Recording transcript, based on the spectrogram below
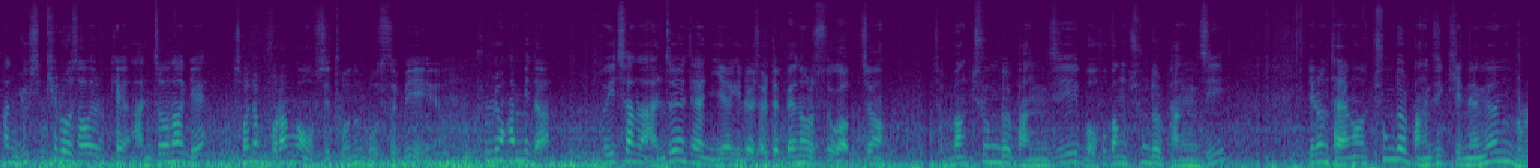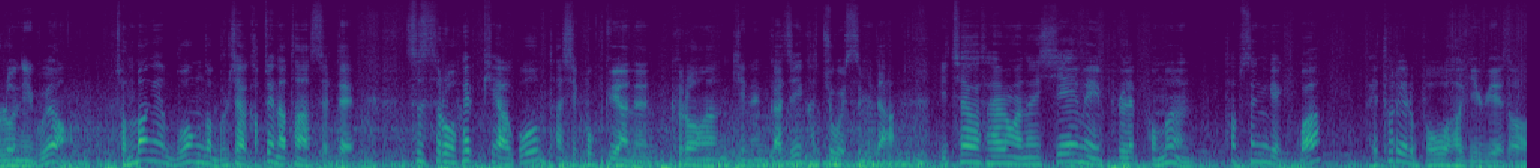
한 60km에서 이렇게 안전하게 전혀 불안감 없이 도는 모습이 음, 훌륭합니다. 또 이 차는 안전에 대한 이야기를 절대 빼놓을 수가 없죠. 전방 충돌 방지, 뭐 후방 충돌 방지 이런 다양한 충돌 방지 기능은 물론이고요. 전방에 무언가 물체가 갑자기 나타났을 때 스스로 회피하고 다시 복귀하는 그런 기능까지 갖추고 있습니다. 이 차가 사용하는 CMA 플랫폼은 탑승객과 배터리를 보호하기 위해서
